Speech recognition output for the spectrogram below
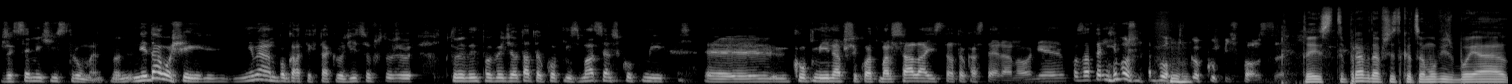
że chcę mieć instrument. No, nie dało się, nie miałem bogatych tak rodziców, którzy, który bym powiedział, tato kup mi wzmacniacz, kup mi, y, kup mi na przykład Marszala i Stratocastera. No, nie, poza tym nie można było tego kupić w Polsce. To jest prawda wszystko, co mówisz, bo ja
